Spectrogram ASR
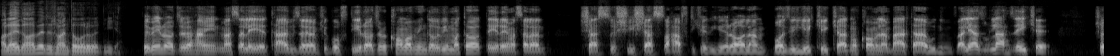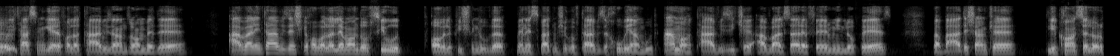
حالا ادامه بده تو من دوباره بهت میگم. ببین راجع به همین مسئله تعویضایی هم که گفتی راجع به کاماوینگا ببین ما تا دقیقه مثلا 66 67 که دیگه رالم بازی یک یک کرد ما کاملا برتر بودیم. ولی از اون لحظه ای که شوی تصمیم گرفت حالا تعویض انجام بده اولین تعویزش که خب حالا لواندوفسکی بود قابل پیش بینی بود به نسبت میشه گفت تعویض خوبی هم بود. اما تعویزی که اول سر فرمین لوپز و بعدش هم که دیگه کانسلو رو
